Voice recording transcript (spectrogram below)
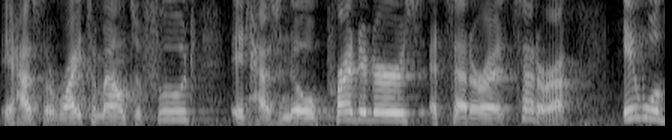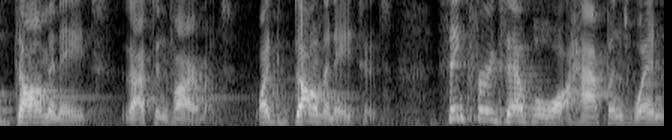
It has the right amount of food, it has no predators, etc., etc., it will dominate that environment, like dominate it. Think, for example, what happened when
